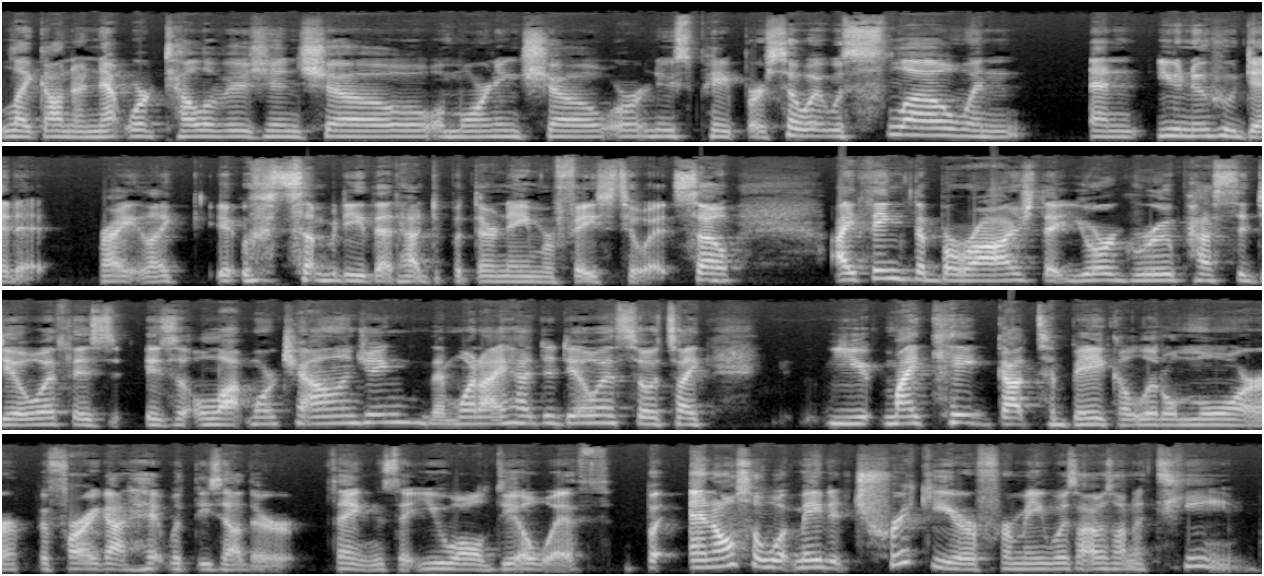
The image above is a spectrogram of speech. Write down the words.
like on a network television show, a morning show or a newspaper. So it was slow and and you knew who did it, right? Like it was somebody that had to put their name or face to it. So I think the barrage that your group has to deal with is is a lot more challenging than what I had to deal with. So it's like you, my cake got to bake a little more before I got hit with these other things that you all deal with. But, and also what made it trickier for me was I was on a team.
